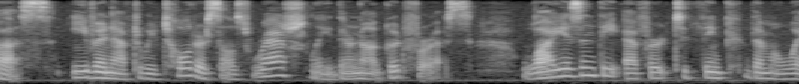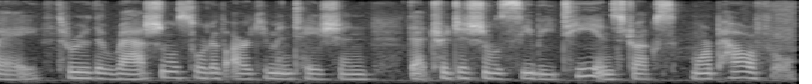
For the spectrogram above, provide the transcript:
us, even after we've told ourselves rationally they're not good for us? Why isn't the effort to think them away through the rational sort of argumentation that traditional CBT instructs more powerful?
